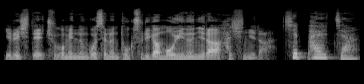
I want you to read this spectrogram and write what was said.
이르시되 죽음 있는 곳에는 독수리가 모이느니라 하시니라. 18장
